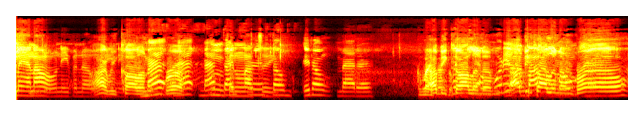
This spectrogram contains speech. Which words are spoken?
Man, I don't even know. I be calling My them bruh. my my Mm, dyke finna lie to you. don't. It don't matter. I be calling but them. what if- I be Yeah, calling them them- bruh,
